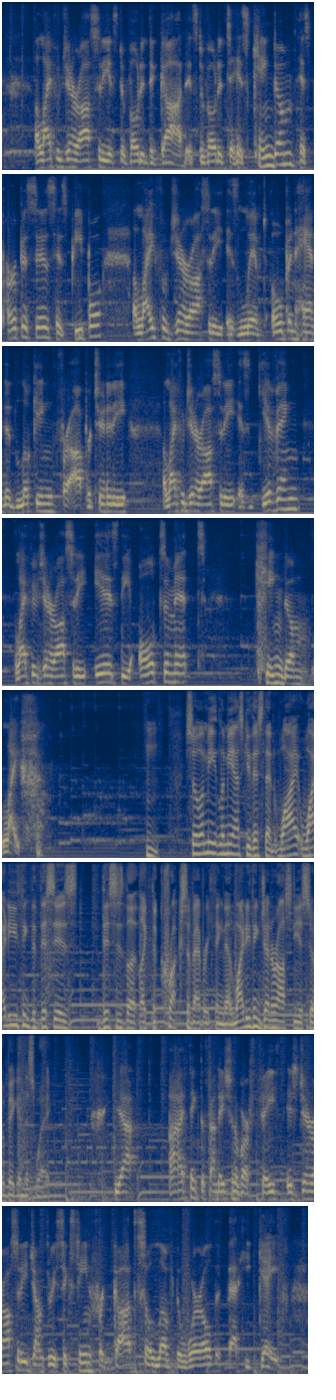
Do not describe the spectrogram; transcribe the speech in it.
A life of generosity is devoted to God. It's devoted to his kingdom, his purposes, his people. A life of generosity is lived open-handed, looking for opportunity. A life of generosity is giving. A life of generosity is the ultimate kingdom life. Hmm. So let me let me ask you this then. Why why do you think that this is this is the like the crux of everything then? Why do you think generosity is so big in this way? Yeah. I think the foundation of our faith is generosity. John 3:16 for God so loved the world that he gave.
